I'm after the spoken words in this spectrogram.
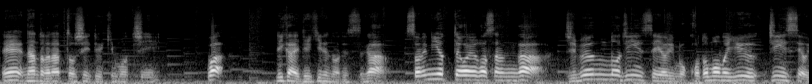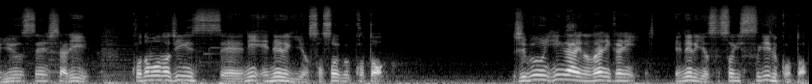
ね、なんとかなってほしいという気持ちは理解できるのですが、それによって親御さんが自分の人生よりも子供の人生を優先したり、子供の人生にエネルギーを注ぐこと、自分以外の何かにエネルギーを注ぎすぎること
